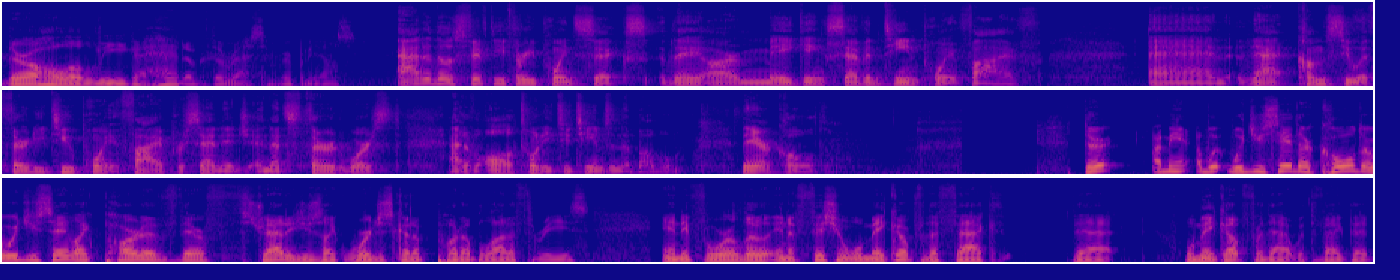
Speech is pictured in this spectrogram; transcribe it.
they're a whole league ahead of the rest of everybody else. Out of those 53.6, they are making 17.5. And that comes to a 32.5 percentage, and that's third worst out of all 22 teams in the bubble. They are cold. They're I mean, w- would you say they're cold, or would you say like part of their strategy is like we're just going to put up a lot of threes, and if we're a little inefficient, we'll make up for the fact that we'll make up for that with the fact that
